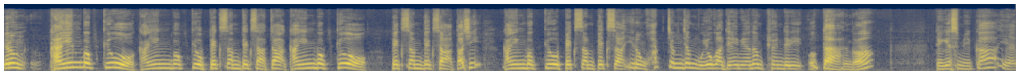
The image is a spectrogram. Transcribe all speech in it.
여러분 강행법규, 강행법규 103, 104. 자, 강행법규 103, 104. 다시 강행법규 103, 104 이런 확정적 무효가 되면은 표현들이 없다 하는 거 되겠습니까? 예,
